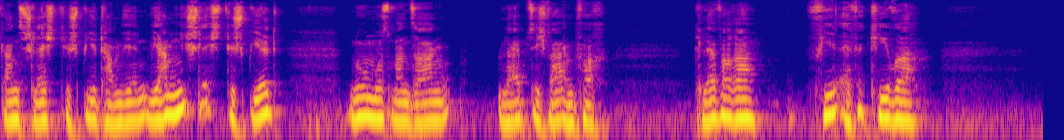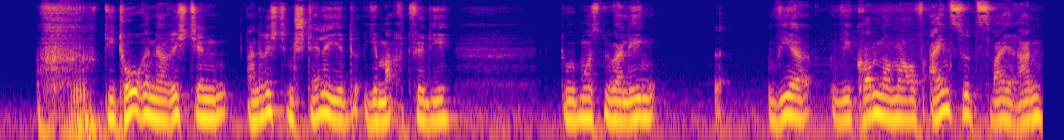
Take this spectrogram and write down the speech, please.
Ganz schlecht gespielt haben wir. Wir haben nicht schlecht gespielt. Nur muss man sagen, Leipzig war einfach cleverer, viel effektiver. Die Tore in der richtigen, an der richtigen Stelle gemacht für die. Du musst überlegen, wir, wir kommen nochmal auf 1 zu 2 ran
